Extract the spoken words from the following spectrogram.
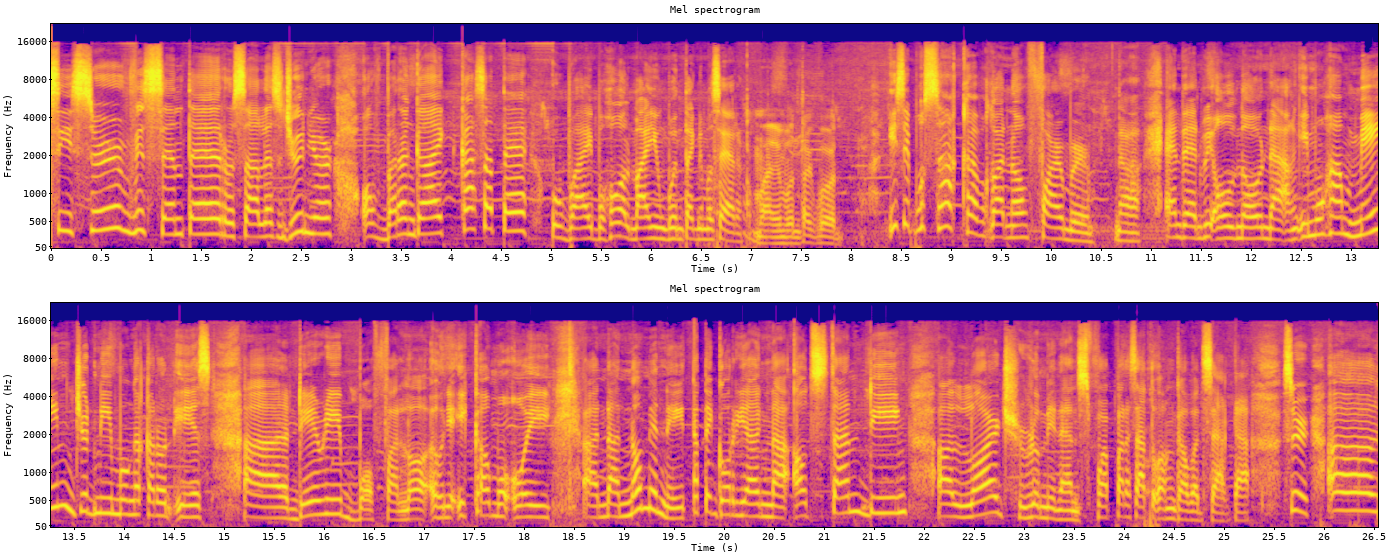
si Sir Vicente Rosales Jr. of Barangay Kasate Ubay Bohol. Maayong buntag nimo sir. Maayong buntag po. Isip usa ka ano farmer na and then we all know na ang imuhang main jud nimo nga karon is ah, dairy buffalo. Unya ikaw mo oy ah, na nominate kategoryang na outstanding ah, large ruminants pa- para sa ato ang gawad saka. Sir, ah,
